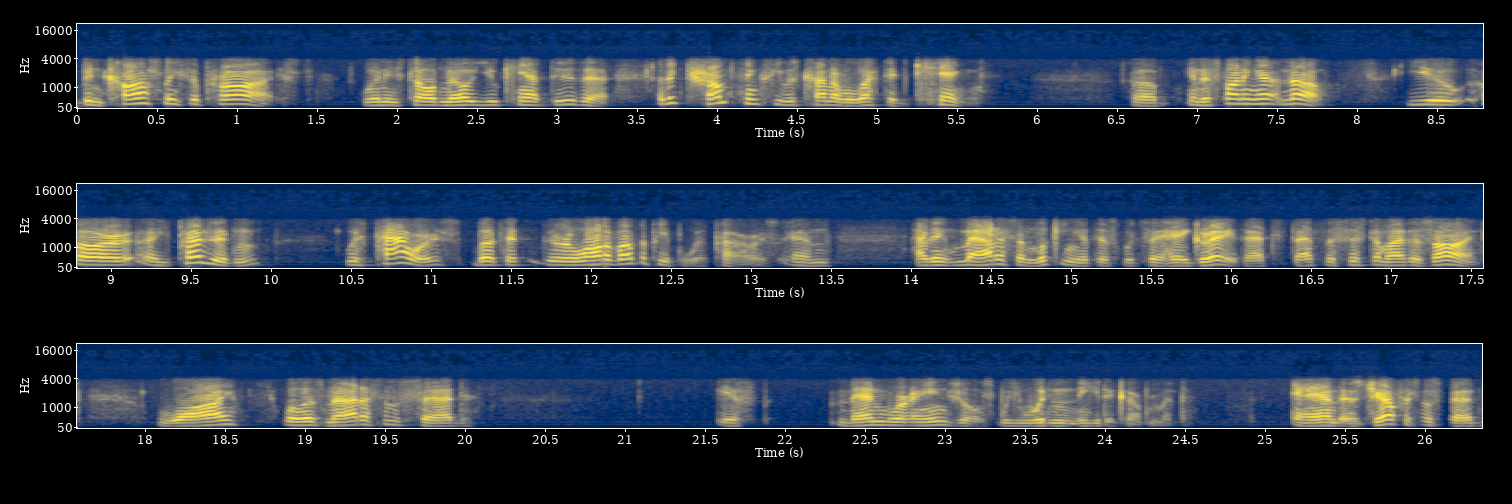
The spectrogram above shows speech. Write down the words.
been constantly surprised when he's told, "No, you can't do that." I think Trump thinks he was kind of elected king uh, and it's finding out no, you are a president with powers, but that there are a lot of other people with powers. And I think Madison, looking at this, would say, "Hey, great, that's that's the system I designed." Why? Well, as Madison said, if men were angels, we wouldn't need a government. And as Jefferson said,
